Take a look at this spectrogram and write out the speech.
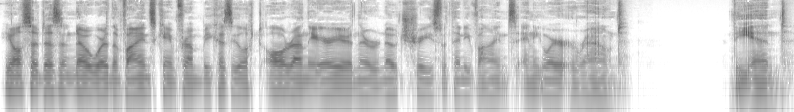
He also doesn't know where the vines came from because he looked all around the area and there were no trees with any vines anywhere around. The end.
